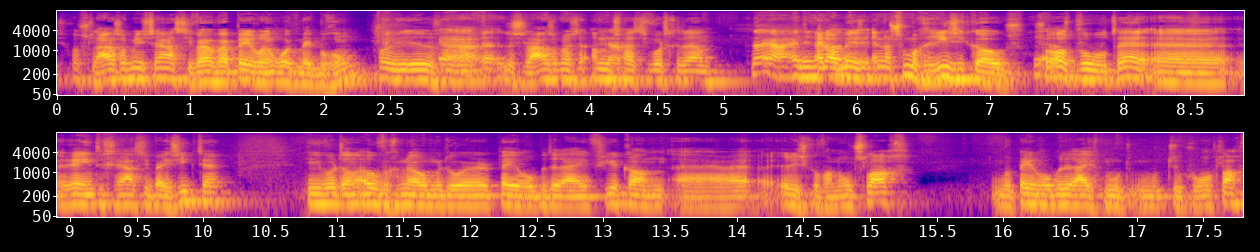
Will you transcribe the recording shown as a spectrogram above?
Precies, gewoon salarisadministratie, waar, waar payroll ooit mee begon. Eh, Ja. eh, de salarisadministratie wordt gedaan. nou ja, en, En, dan, en dan sommige risico's, Ja. zoals bijvoorbeeld hè, eh, reïntegratie bij ziekte. Die wordt dan overgenomen door het payrollbedrijf. Je kan eh, risico van ontslag. Het payrollbedrijf moet, moet natuurlijk voor ontslag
